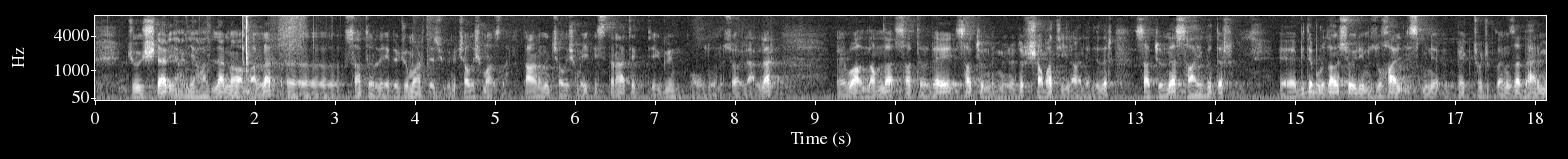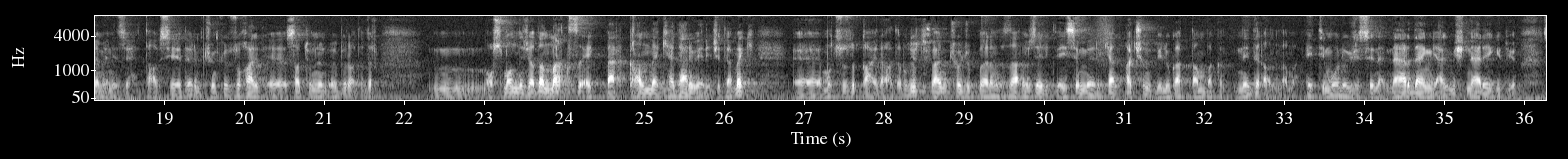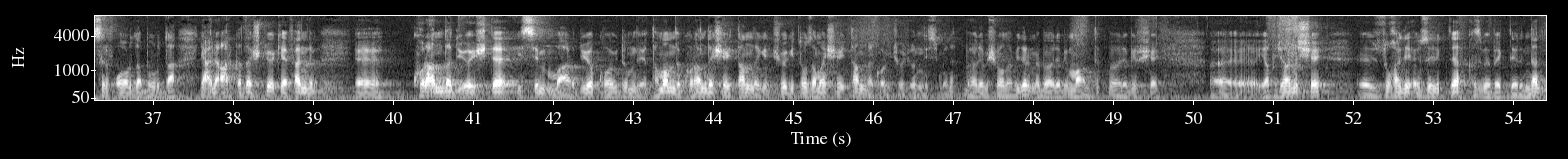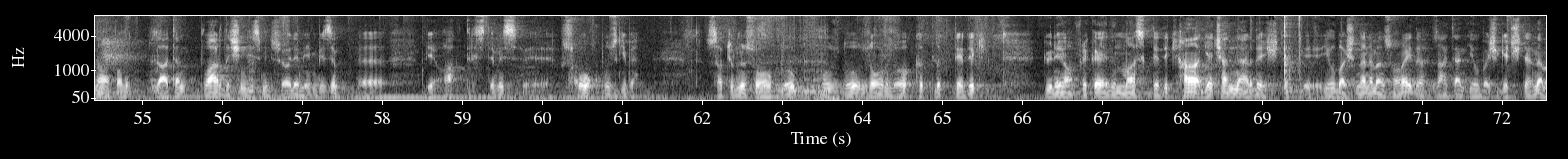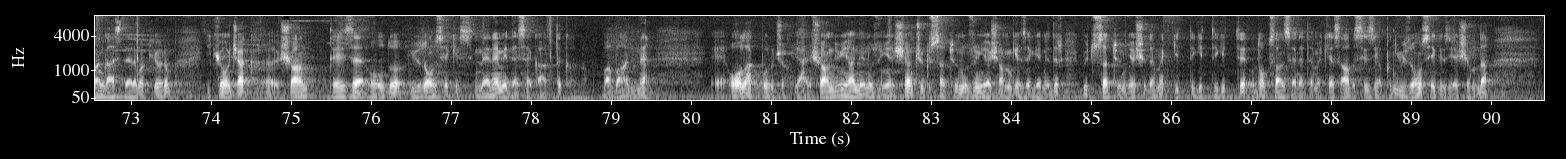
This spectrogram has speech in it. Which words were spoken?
Jewishler yani Yahudiler ne yaparlar? Ee, Saturday'de, cumartesi günü çalışmazlar. Tanrı'nın çalışmayıp istirahat ettiği gün olduğunu söylerler. E, bu anlamda Saturday, Satürn'ün günüdür. Şabat ilan edilir. Satürn'e saygıdır. E, bir de buradan söyleyeyim Zuhal ismini pek çocuklarınıza vermemenizi tavsiye ederim. Çünkü Zuhal e, Satürn'ün öbür adıdır. Hmm, Osmanlıca'da naksı ekber, gam ve keder verici demek e, mutsuzluk kaynağıdır. Lütfen çocuklarınıza özellikle isim verirken açın bir lügattan bakın. Nedir anlamı? Etimolojisi ne? Nereden gelmiş? Nereye gidiyor? Sırf orada burada. Yani arkadaş diyor ki efendim e, Kur'an'da diyor işte isim var diyor koydum diyor. Tamam da Kur'an'da şeytan da geçiyor. Git o zaman şeytan da koy çocuğun ismini. Böyle bir şey olabilir mi? Böyle bir mantık, böyle bir şey. E, yapacağınız şey e, Zuhal'i özellikle kız bebeklerinden ne yapalım? Zaten vardı şimdi ismini söylemeyeyim bizim e, bir aktristimiz e, soğuk buz gibi. Satürn'ün soğukluğu, buzluğu, zorluğu, kıtlık dedik. Güney Afrika Elon Musk dedik. Ha geçenlerde işte e, yılbaşından hemen sonraydı. Zaten yılbaşı geçişlerine hemen gazetelere bakıyorum. 2 Ocak e, şu an teyze oldu 118. Nene mi desek artık babaanne. E, Oğlak Burcu. Yani şu an dünyanın en uzun yaşayan çünkü Satürn uzun yaşam gezegenidir. 3 Satürn yaşı demek gitti gitti gitti. O 90 sene demek. Hesabı siz yapın. 118 yaşında.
